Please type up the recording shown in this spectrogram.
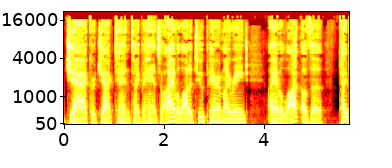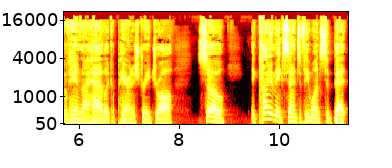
jack or jack 10 type of hand. So I have a lot of two pair in my range. I have a lot of the type of hand that I have, like a pair and a straight draw. So it kind of makes sense if he wants to bet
